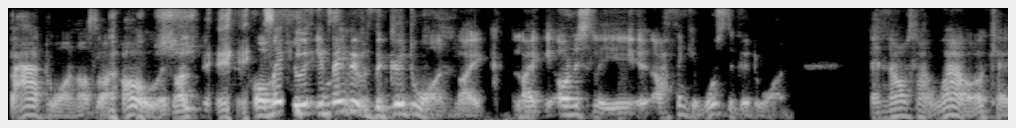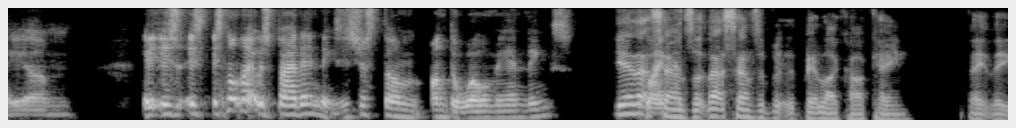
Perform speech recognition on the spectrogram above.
bad one. I was like, oh, and I- or maybe it- maybe it was the good one. Like like honestly, I think it was the good one. And I was like, wow, okay. Um, it- it's, it's it's not that it was bad endings. It's just um underwhelming endings. yeah, that like- sounds like that sounds a bit a bit like Arkane. They they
